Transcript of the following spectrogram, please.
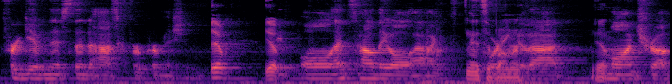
forgiveness than to ask for permission. Yep. Yep. All that's how they all act. It's a bummer. to that Yep. mantra.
